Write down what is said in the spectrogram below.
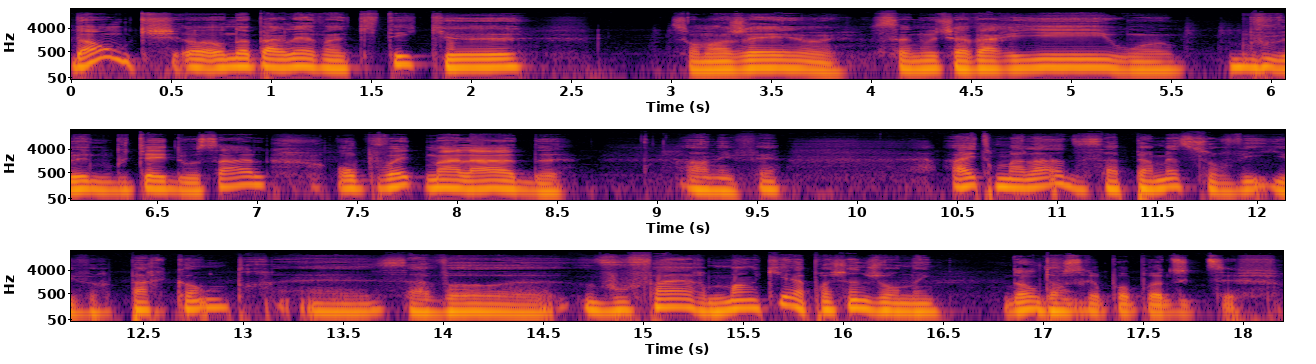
Donc, euh, on a parlé avant de quitter que si on mangeait un sandwich avarié ou on buvait une bouteille d'eau sale, on pouvait être malade. En effet. Être malade, ça permet de survivre. Par contre, euh, ça va euh, vous faire manquer la prochaine journée. Donc, Donc- vous ne serez pas productif.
